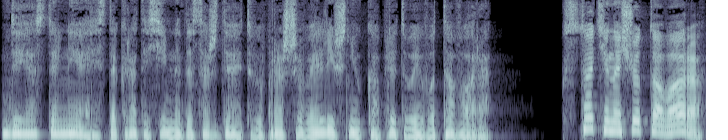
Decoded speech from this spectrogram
Да и остальные аристократы сильно досаждают, выпрашивая лишнюю каплю твоего товара». «Кстати, насчет товара»,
